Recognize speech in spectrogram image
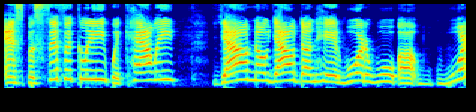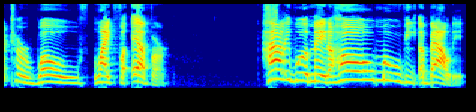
And specifically with Cali, y'all know y'all done had water uh, water woes like forever. Hollywood made a whole movie about it.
